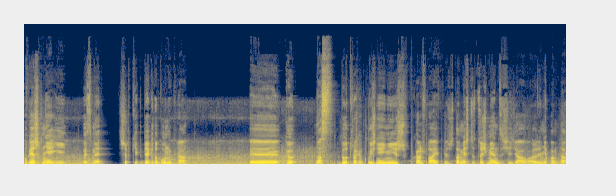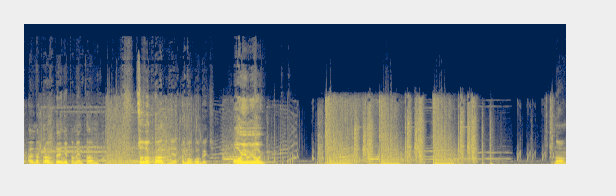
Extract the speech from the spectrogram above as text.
powierzchnię i powiedzmy szybki bieg do bunkra. Yy, był, nas, był trochę później niż w Half-Life, że tam jeszcze coś między się działo, ale, nie na, ale naprawdę nie pamiętam co dokładnie to mogło być. Oj, oj, oj! No,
